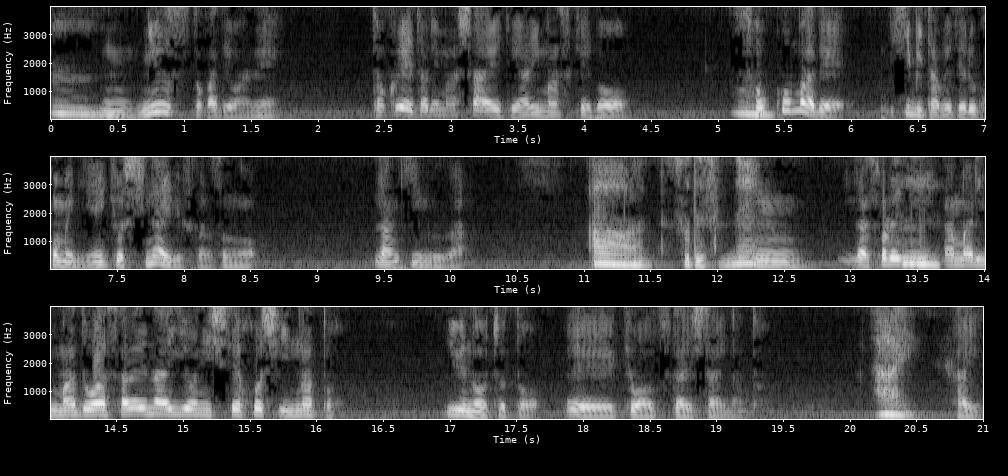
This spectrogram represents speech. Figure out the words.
う。うんん、ニュースとかではね、特 A 取りましたってやりますけど、うんそこまで日々食べてる米に影響しないですから、そのランキングが。ああ、そうですうね。ん。だそれにあまり惑わされないようにしてほしいなというのをちょっと、えー今日はお伝えしたいなと。はい。はい。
